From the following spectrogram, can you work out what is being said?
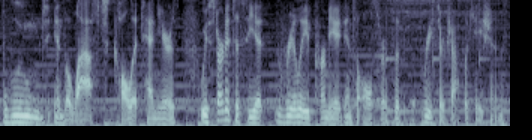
bloomed in the last, call it 10 years. We've started to see it really permeate into all sorts of research applications.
